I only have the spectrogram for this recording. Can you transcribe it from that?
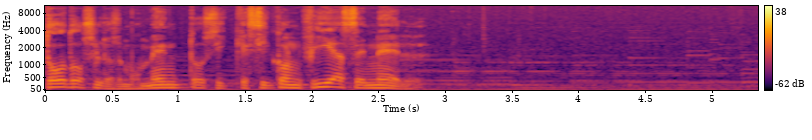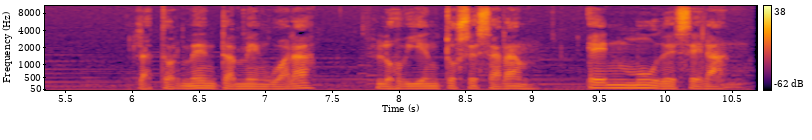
todos los momentos y que si confías en Él, la tormenta menguará, los vientos cesarán, enmudecerán.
